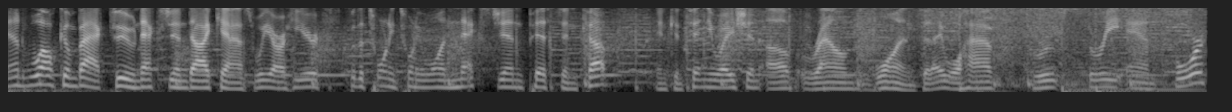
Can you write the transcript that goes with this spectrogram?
and welcome back to Next Gen Diecast. We are here for the 2021 Next Gen Piston Cup in continuation of round one. Today we'll have groups three and four.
